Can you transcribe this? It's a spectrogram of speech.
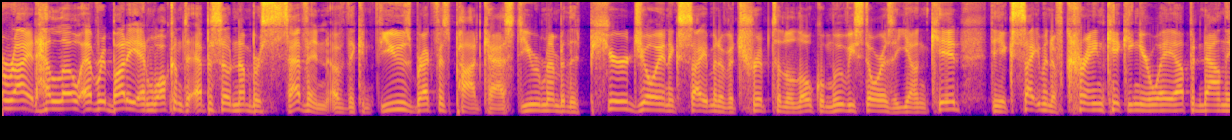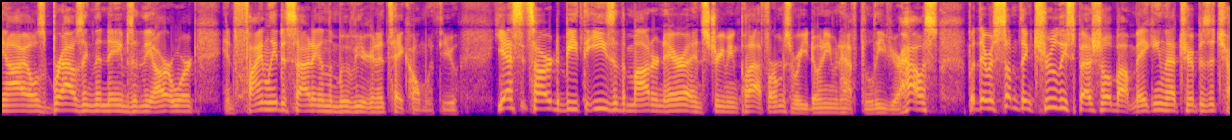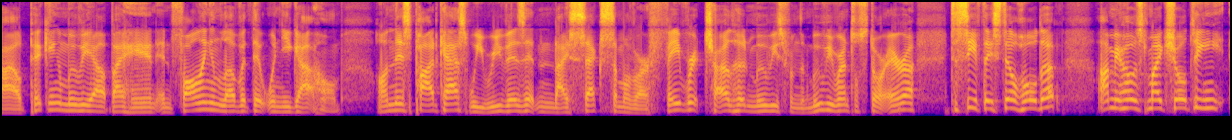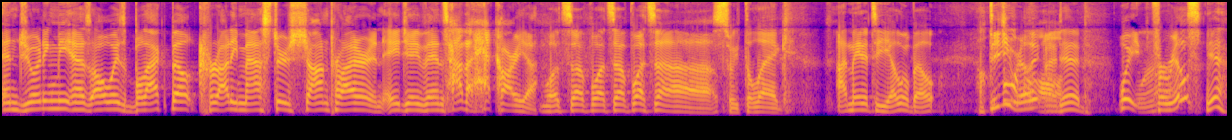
All right. Hello, everybody, and welcome to episode number seven of the Confused Breakfast Podcast. Do you remember the pure joy and excitement of a trip to the local movie store as a young kid? The excitement of crane kicking your way up and down the aisles, browsing the names and the artwork, and finally deciding on the movie you're going to take home with you. Yes, it's hard to beat the ease of the modern era and streaming platforms where you don't even have to leave your house, but there was something truly special about making that trip as a child, picking a movie out by hand, and falling in love with it when you got home. On this podcast, we revisit and dissect some of our favorite childhood movies from the movie rental store era to see if they still hold up. I'm your host, Mike Schulte, and joining me, as always, black belt karate masters Sean Pryor and AJ Vens. How the heck are you? What's up? What's up? What's up? Sweep the leg. I made it to yellow belt. Did you really? I did. Wait, for reals? Yeah.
